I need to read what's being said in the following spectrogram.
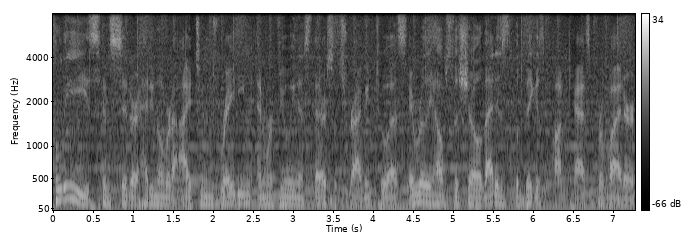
please consider heading over to iTunes, rating and reviewing us there, subscribing to us. It really helps the show. That is the biggest podcast provider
